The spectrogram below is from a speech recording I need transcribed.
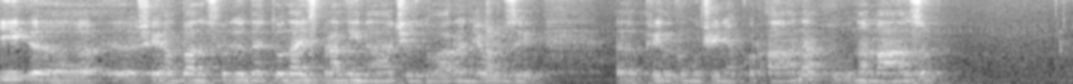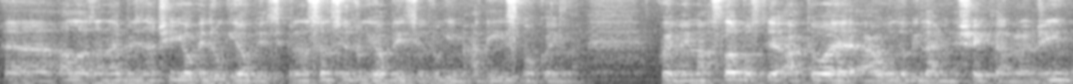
i e, šeha Albani stvrdio da je to najispravniji način izgovaranja uze e, prilikom učenja Korana u namazu. E, Allah za najbolji, znači i ovi drugi oblici, prenosom se drugi oblici u drugim hadismu o kojima, kojima ima slabosti, a to je A'udhu billahi min shaitan rajim,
